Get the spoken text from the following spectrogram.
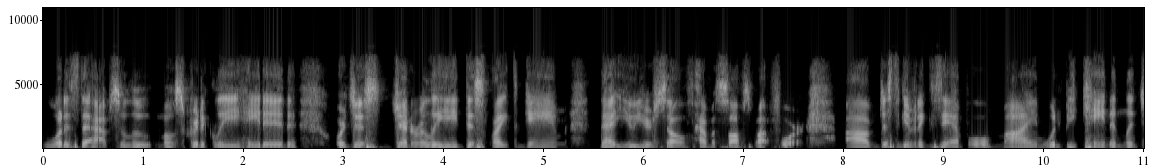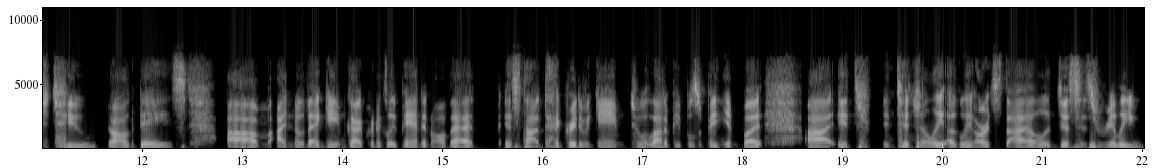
what is the absolute most critically hated or just generally disliked game that you yourself have a soft spot for? Um, just to give an example, mine would be Kane and Lynch 2 Dog Days. Um, I know that game got critically panned and all that. It's not that great of a game to a lot of people's opinion, but uh, it's intentionally ugly art style and just it's really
